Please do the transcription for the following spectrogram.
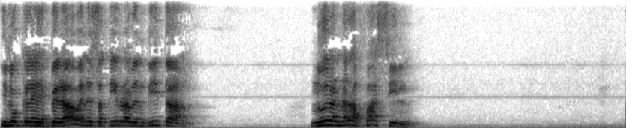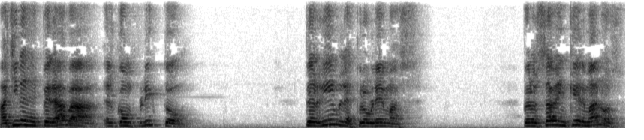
Y lo que les esperaba en esa tierra bendita no era nada fácil. Allí les esperaba el conflicto, terribles problemas. Pero ¿saben qué, hermanos?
